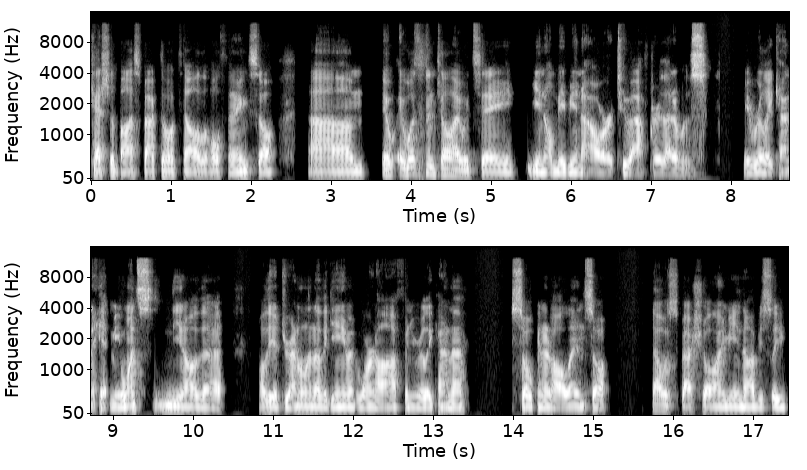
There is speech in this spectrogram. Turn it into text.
catch the bus back to the hotel, the whole thing. So um, it it wasn't until I would say you know maybe an hour or two after that it was it really kind of hit me once you know the all the adrenaline of the game had worn off and you really kind of soaking it all in. So that was special. I mean, obviously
